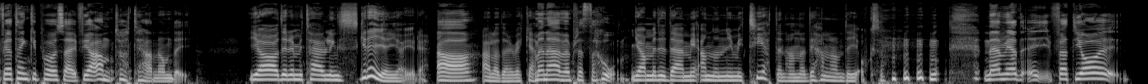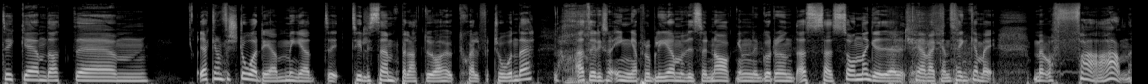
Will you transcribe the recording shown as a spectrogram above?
för jag tänker på så här, för jag antar att det handlar om dig. Ja det där med tävlingsgrejen gör ju det Ja, alla dagar i veckan. men även prestation. ja men det där med anonymiteten Anna, det handlar om dig också. nej men jag, för att jag tycker ändå att ehm, jag kan förstå det med till exempel att du har högt självförtroende, att det är liksom inga problem att visa dig naken, gå runt, alltså sådana grejer kan jag verkligen tänka mig. Men vad fan,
